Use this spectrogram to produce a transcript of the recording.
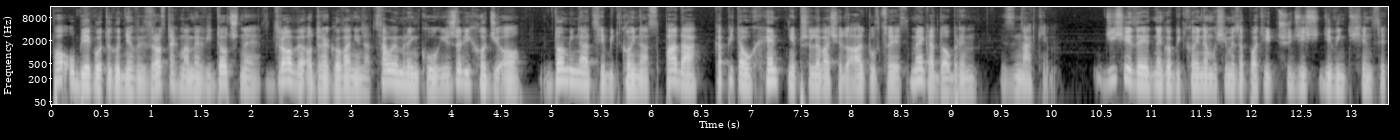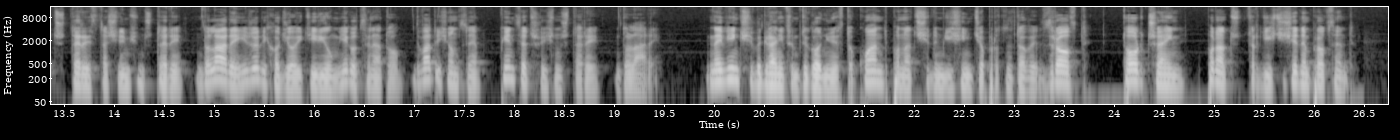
Po ubiegłotygodniowych wzrostach mamy widoczne, zdrowe odreagowanie na całym rynku. Jeżeli chodzi o dominację Bitcoina spada, kapitał chętnie przelewa się do altów, co jest mega dobrym znakiem. Dzisiaj za jednego Bitcoina musimy zapłacić 39 474 dolary. Jeżeli chodzi o Ethereum, jego cena to 2564 dolary. Najwięksi wygrani w tym tygodniu jest to Quant, ponad 70% wzrost, Torchain, ponad 47%.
